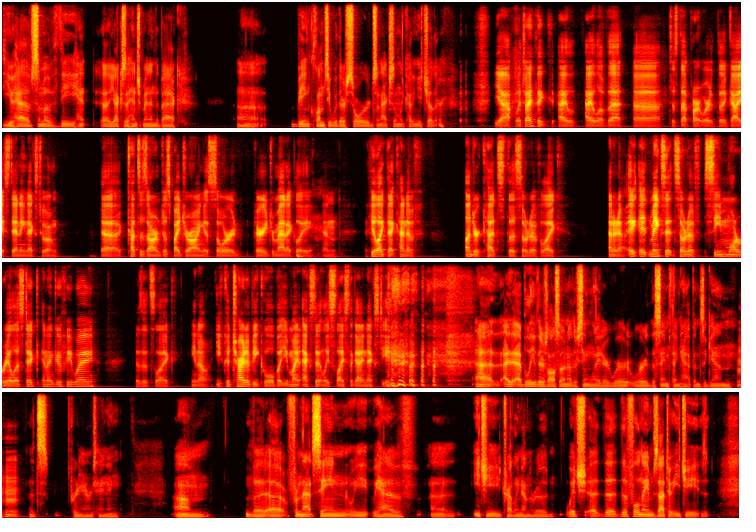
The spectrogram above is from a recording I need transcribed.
you have some of the uh, yakuza henchmen in the back uh being clumsy with their swords and accidentally cutting each other Yeah, which I think I I love that. Uh, just that part where the guy standing next to him uh, cuts his arm just by drawing his sword very dramatically, and I feel like that kind of undercuts the sort of like I don't know. It it makes it sort of seem more realistic in a goofy way because it's like you know you could try to be cool, but you might accidentally slice the guy next to you. Uh, I, I believe there's also another scene later where where the same thing happens again. hmm It's pretty entertaining. Um, but uh, from that scene, we we have uh, Ichi traveling down the road, which uh, the the full name Zato Ichi.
